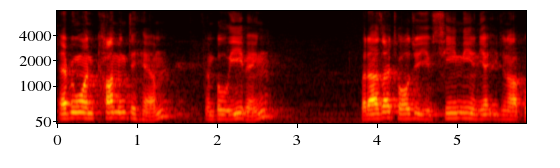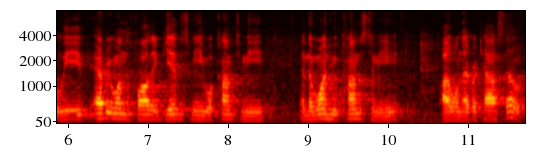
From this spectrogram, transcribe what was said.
everyone coming to him and believing. But as I told you, you've seen me and yet you do not believe. Everyone the Father gives me will come to me, and the one who comes to me I will never cast out.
